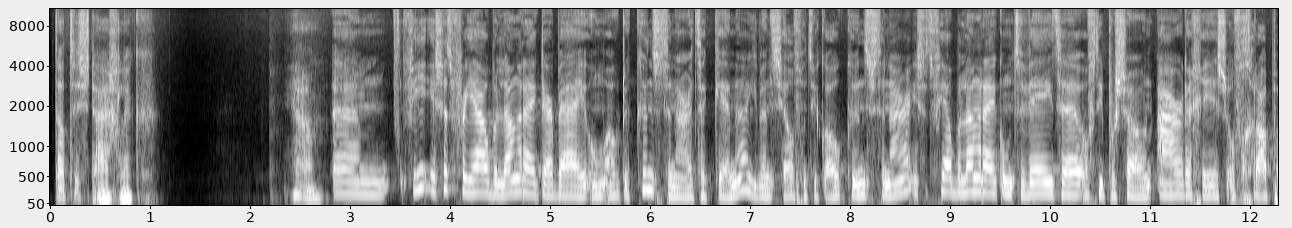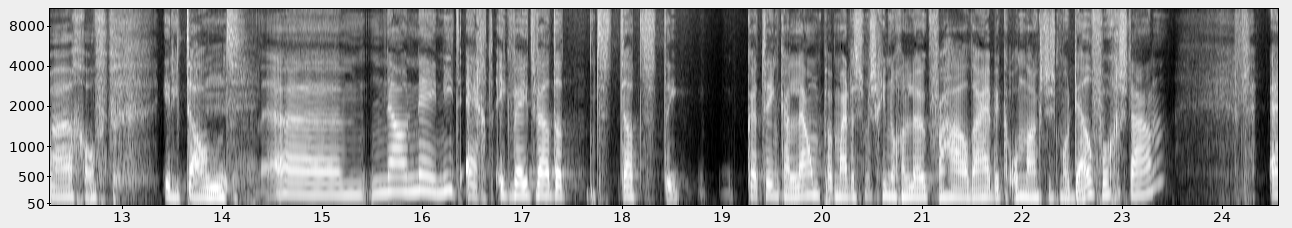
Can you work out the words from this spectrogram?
Dat is het eigenlijk. Ja. Um, vind je, is het voor jou belangrijk daarbij om ook de kunstenaar te kennen? Je bent zelf natuurlijk ook kunstenaar. Is het voor jou belangrijk om te weten of die persoon aardig is of grappig of irritant? Um, nou, nee, niet echt. Ik weet wel dat, dat die Katinka Lampen, maar dat is misschien nog een leuk verhaal. Daar heb ik onlangs dus model voor gestaan. Uh,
